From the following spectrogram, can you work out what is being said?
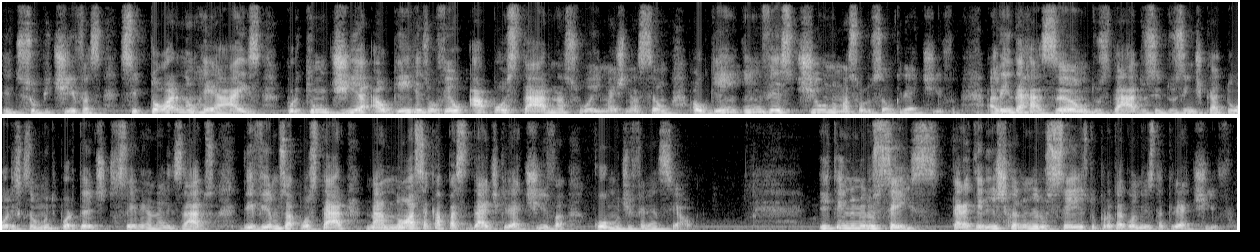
disruptivas se tornam reais porque um dia alguém resolveu apostar na sua imaginação, alguém investiu numa solução criativa. Além da razão, dos dados e dos indicadores, que são muito importantes de serem analisados, devemos apostar na nossa capacidade criativa como diferencial. Item número 6, característica número 6 do protagonista criativo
